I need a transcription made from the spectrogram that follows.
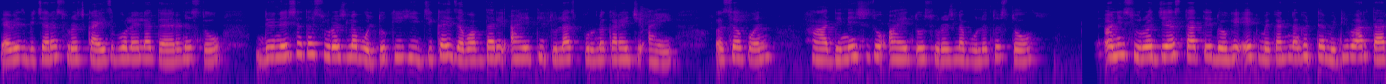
त्यावेळेस बिचारा सूरज काहीच बोलायला तयार नसतो. दिनेश आता सूरजला बोलतो की ही जी काही जबाबदारी आहे ती तुलाच पूर्ण करायची आहे असं पण हा दिनेश जो आहे तो सूरजला बोलत असतो. आणि सूरज जे असतात ते दोघे एकमेकांना घट्ट मिठी मारतात.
